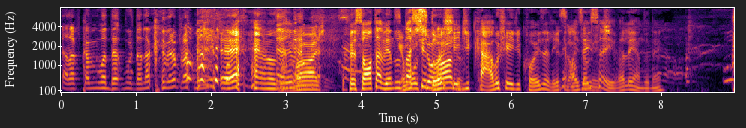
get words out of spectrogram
Ela fica me manda- mudando a câmera pra mim. É, não sei. Imagem. O pessoal tá vendo os bastidores Emocionado. cheio de cabo, cheio de coisa ali, né? Mas é isso aí, valendo, né?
